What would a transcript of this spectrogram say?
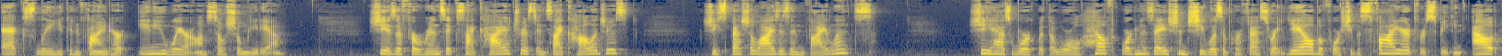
X Lee. You can find her anywhere on social media. She is a forensic psychiatrist and psychologist. She specializes in violence. She has worked with the World Health Organization. She was a professor at Yale before she was fired for speaking out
